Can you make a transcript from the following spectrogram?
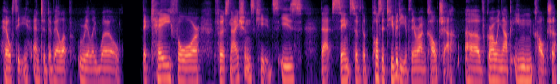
healthy and to develop really well. The key for First Nations kids is that sense of the positivity of their own culture, of growing up in culture.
